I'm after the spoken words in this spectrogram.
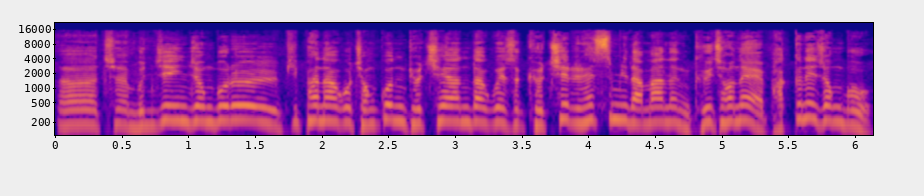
어, 자, 문재인 정부를 비판하고 정권 교체한다고 해서 교체를 했습니다만은 그 전에 박근혜 정부,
